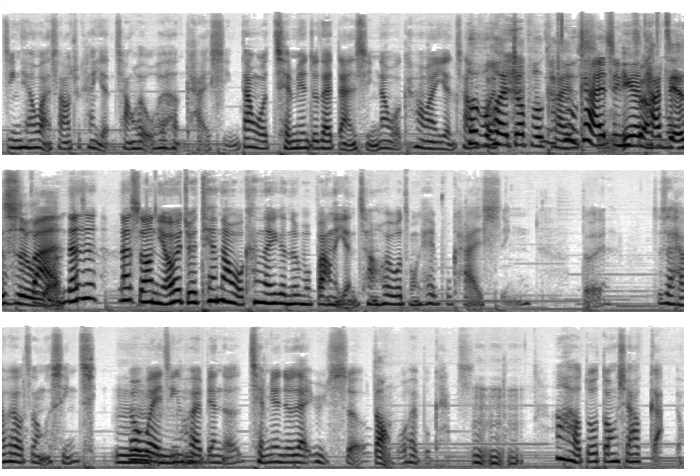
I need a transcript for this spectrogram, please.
今天晚上要去看演唱会，我会很开心。但我前面就在担心，那我看完演唱会会不会就不开心不开心？因为他结束了。但是那时候你又会觉得，天哪！我看了一个那么棒的演唱会，我怎么可以不开心？对，就是还会有这种心情，因为我已经会变得前面就在预设，懂？我会不开心。嗯嗯嗯。那好多东西要改哦。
